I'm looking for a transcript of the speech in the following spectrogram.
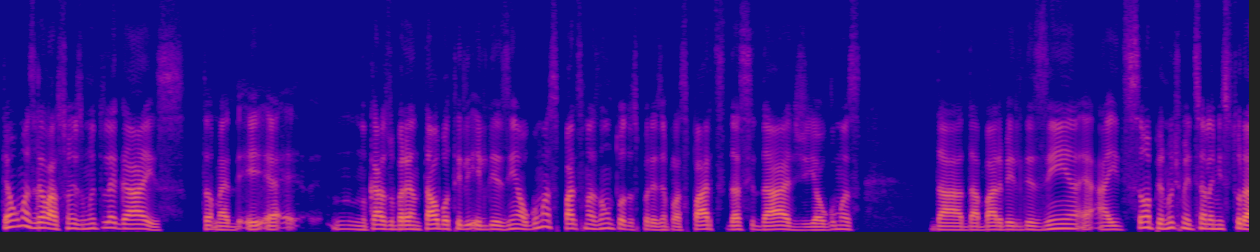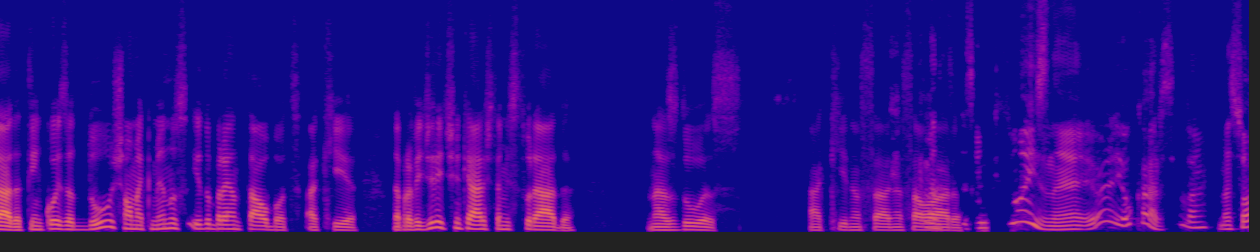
Tem algumas relações muito legais. Eh, no caso do Brian Talbot, ele ele desenha algumas partes, mas não todas. Por exemplo, as partes da cidade e algumas da da Barbie ele desenha. Eh, a edição a penúltima edição ela é misturada, tem coisa do Shawn McManus e do Brian Talbot aqui. Dá pra ver direitinho que a arte tá misturada nas 2, aqui nessa nessa É, mas hora. são visões, né. Eu eu, cara, sei lá, mas só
